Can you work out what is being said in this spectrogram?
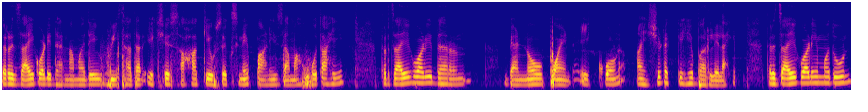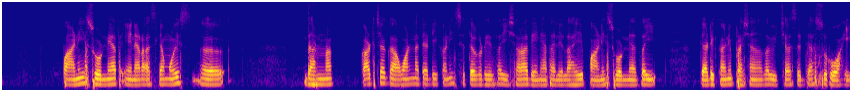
तर जायकवाडी धरणामध्ये वीस हजार एकशे सहा क्युसेक्सने पाणी जमा होत आहे. तर जायकवाडी धरण ब्याण्णव पॉईंट एकोणऐंशी टक्के हे भरलेलं आहे. तर जायकवाडीमधून पाणी सोडण्यात येणार असल्यामुळेच काठच्या गावांना त्या ठिकाणी सतर्कतेचा इशारा देण्यात आलेला आहे. पाणी सोडण्याचा त्या ठिकाणी प्रशासनाचा विचार सध्या सुरू आहे.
